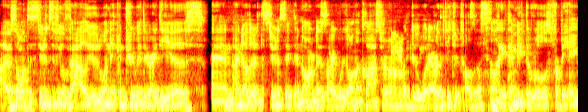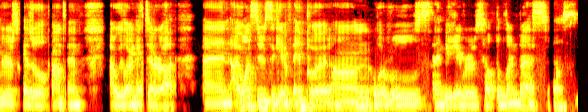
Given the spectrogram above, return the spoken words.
I also want the students to feel valued when they contribute their ideas. And I know that students think the norm is like we go in the classroom and do whatever the teacher tells us. like they make the rules for behavior, schedule, content, how we learn, etc. And I want students to give input on what rules and behaviors help them learn best. You know, it's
